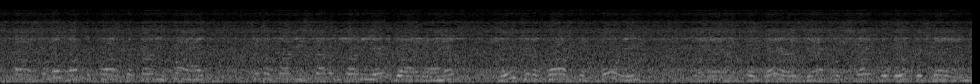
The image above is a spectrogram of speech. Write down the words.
It's possible, up across the 35 to the 37, 38 yard line. Moves it across the 40, and from there, Jackson State will move the chains.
